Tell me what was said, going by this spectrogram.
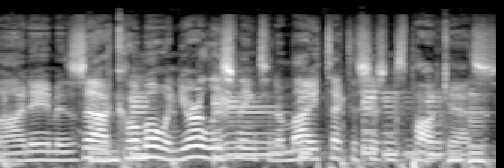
My name is Zach Comeau, and you're listening to the My Tech Decisions podcast.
